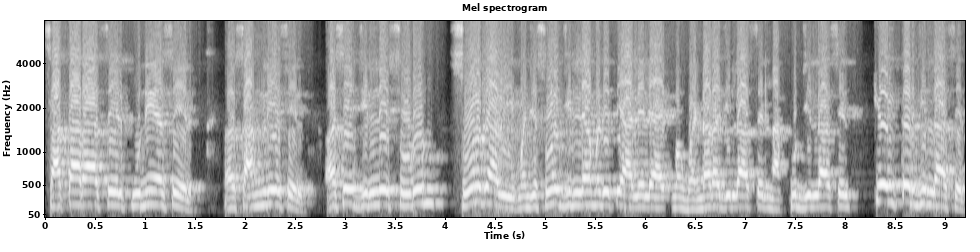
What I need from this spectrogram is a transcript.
सातारा असेल पुणे असेल सांगली असेल असे जिल्हे सोडून स्वगावी म्हणजे स्व जिल्ह्यामध्ये ते आलेले आहेत. मग भंडारा जिल्हा असेल नागपूर जिल्हा असेल किंवा इतर जिल्हा असेल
